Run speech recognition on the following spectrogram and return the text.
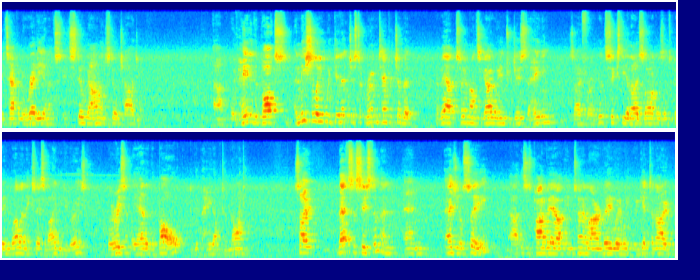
it's happened already, and it's it's still going and still charging. Uh, we've heated the box. Initially, we did it just at room temperature, but about two months ago, we introduced the heating. So for a good 60 of those cycles, it's been well in excess of 80 degrees. We recently added the bowl to get the heat up to 90. So that's the system, and, and as you'll see, uh, this is part of our internal R&D where we, we get to know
